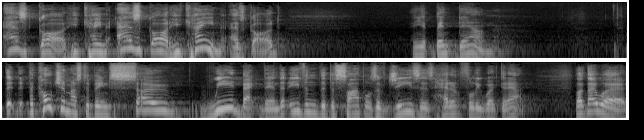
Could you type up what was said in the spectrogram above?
as God. He came as God. He came as God and yet bent down. The, the, the, culture must have been so weird back then that even the disciples of Jesus hadn't fully worked it out. Like they were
